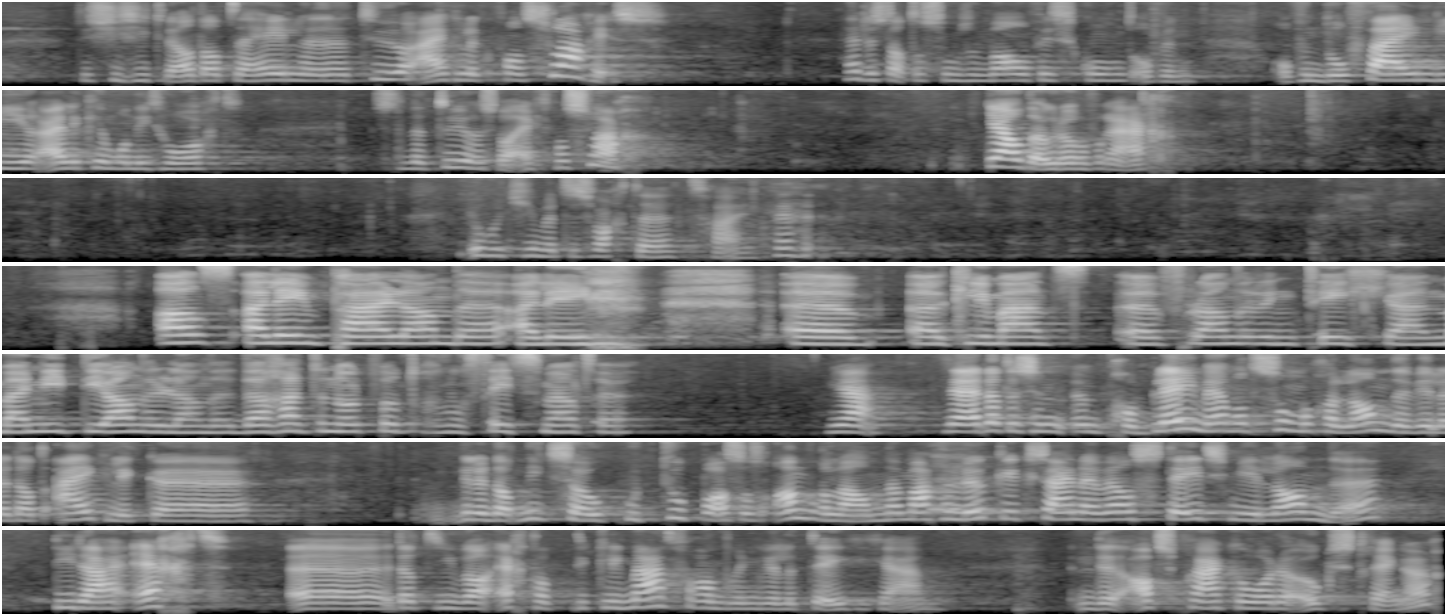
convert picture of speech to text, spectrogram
Dus je ziet wel dat de hele natuur eigenlijk van slag is. dus dat er soms een walvis komt of een, een dolfijn die er eigenlijk helemaal niet hoort. Dus de natuur is wel echt van slag. Jij had ook nog een vraag. Jongetje met de zwarte trui. Als alleen een paar landen alleen uh, klimaatverandering tegengaan, maar niet die andere landen, dan gaat de Noordpool toch nog steeds smelten. Ja, ja dat is een, een probleem, hè? want sommige landen willen dat eigenlijk willen dat niet zo goed toepassen als andere landen. Maar gelukkig zijn er wel steeds meer landen die daar echt, dat die wel echt de klimaatverandering willen tegengaan. De afspraken worden ook strenger.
